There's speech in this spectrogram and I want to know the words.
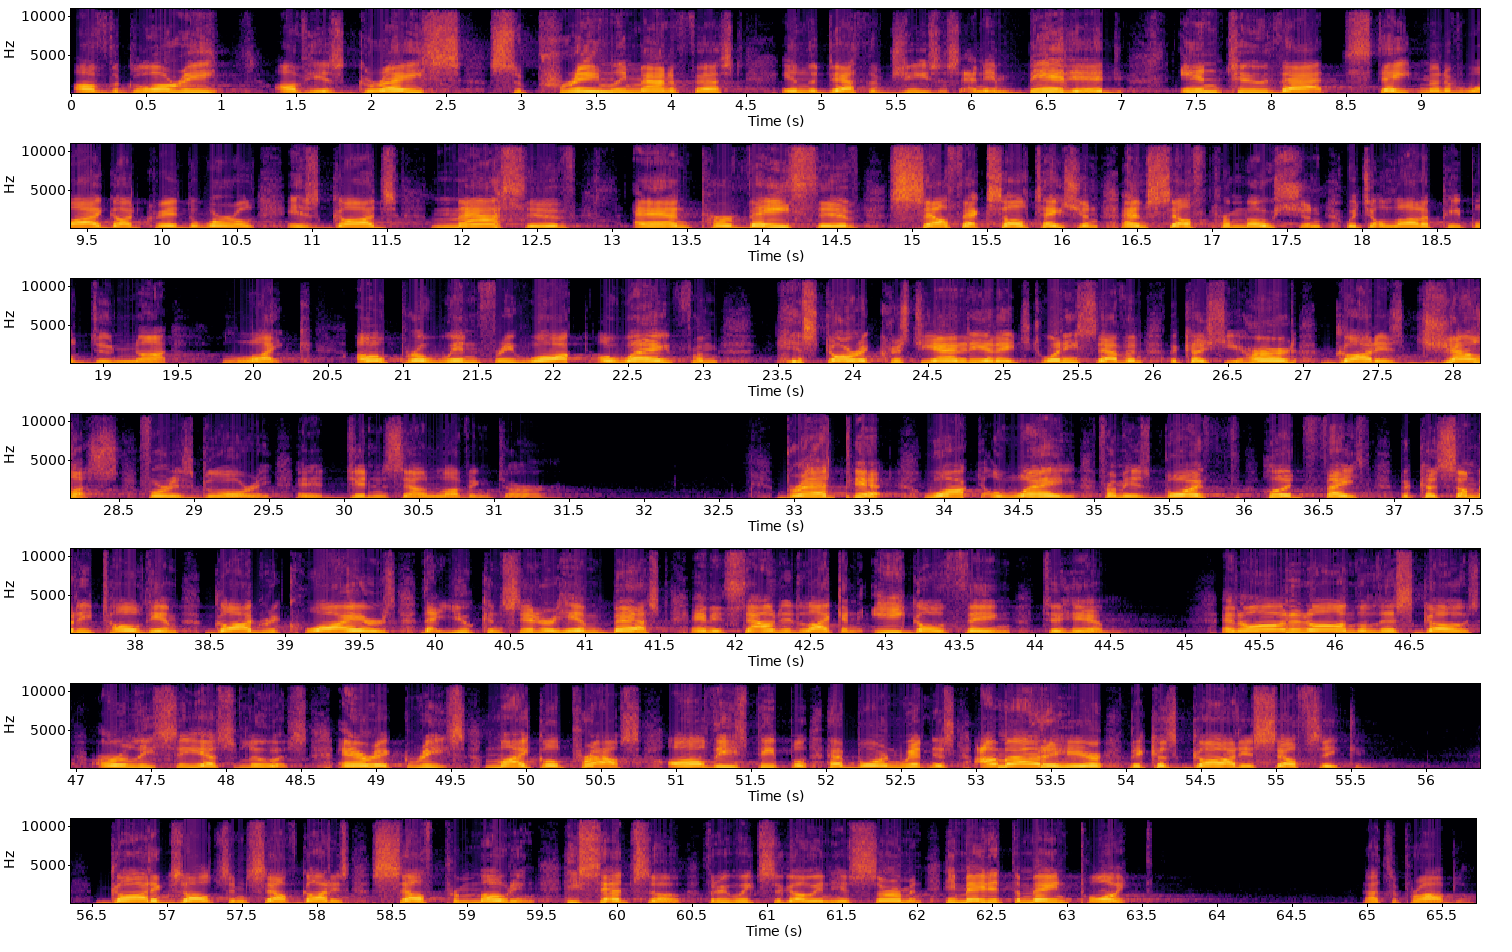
of the glory of His grace, supremely manifest in the death of Jesus. And embedded into that statement of why God created the world is God's massive and pervasive self exaltation and self promotion, which a lot of people do not like. Oprah Winfrey walked away from historic Christianity at age 27 because she heard God is jealous for his glory, and it didn't sound loving to her. Brad Pitt walked away from his boyhood faith because somebody told him God requires that you consider him best, and it sounded like an ego thing to him. And on and on the list goes. Early C.S. Lewis, Eric Ries, Michael Prowse. All these people have borne witness. I'm out of here because God is self seeking. God exalts himself. God is self promoting. He said so three weeks ago in his sermon. He made it the main point. That's a problem.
